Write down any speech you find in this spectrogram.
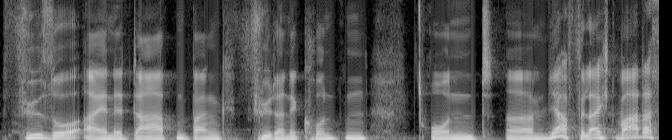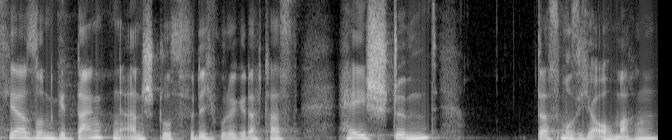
für so eine Datenbank, für deine Kunden. Und ähm, ja, vielleicht war das ja so ein Gedankenanstoß für dich, wo du gedacht hast, hey, stimmt, das muss ich auch machen.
